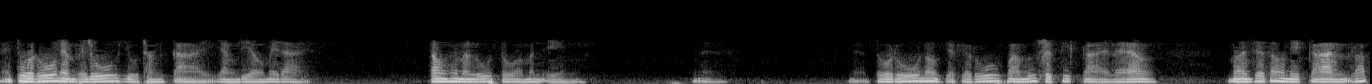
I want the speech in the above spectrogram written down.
ไอ้ตัวรู้เนี่ยไปรู้อยู่ทางกายอย่างเดียวไม่ได้ ต้องให้มันรู้ตัวมันเองนะตัวรู้นอกจากจะรู้ความรู้สึกที่กายแล้ว มันจะต้องมีการรับ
